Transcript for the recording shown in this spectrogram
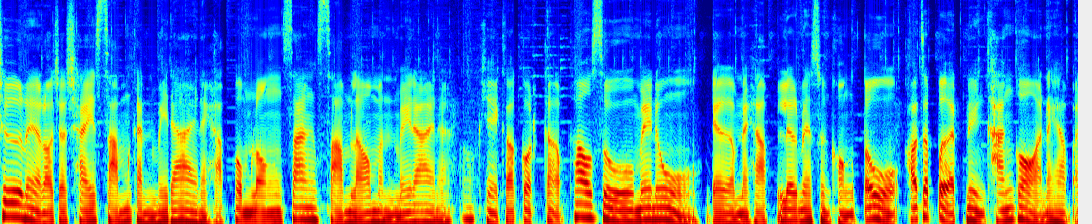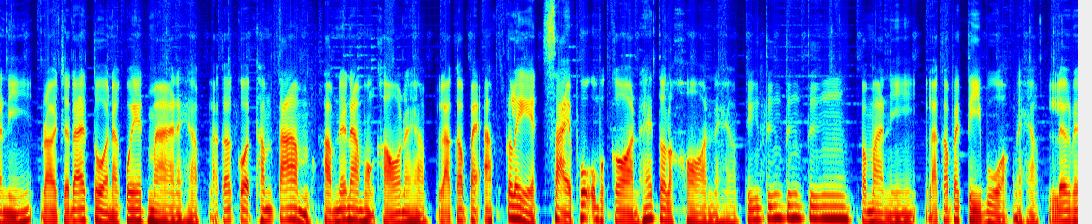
ชื่อเนี่ยเราจะใช้ซ้ำกันไม่ได้นะครับ ผมลองสร้างซ้ำแล้วมันไม่ได้นะ โอเค ก็กดกลับเข้าสู่เมนูเดิมนะครับ เลือกในส่วนของตู้เขาจะเปิด 1 ครั้งก่อนนะครับ อันนี้เราจะได้ตัวนักเวทมานะครับ แล้วก็กดทำตามคำแนะนำของเขานะครับ แล้วก็ไปอัปเกรดใส่พวกอุปกรณ์ให้ตัวละครนะครับ ตึงตึงตึงตึงประมาณนี้ แล้วก็ไปตีบวกนะครับ เลือกใน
